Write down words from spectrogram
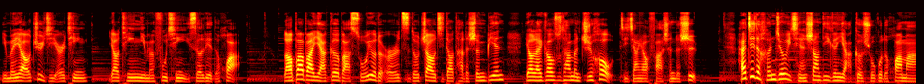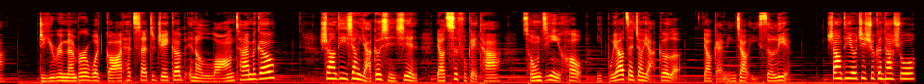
你们要聚集而听，要听你们父亲以色列的话。老爸爸雅各把所有的儿子都召集到他的身边，要来告诉他们之后即将要发生的事。还记得很久以前上帝跟雅各说过的话吗？Do you remember what God had said to Jacob in a long time ago？ 上帝向雅各显现，要赐福给他。从今以后，你不要再叫雅各了。要改名叫以色列。上帝又继续跟他说：“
